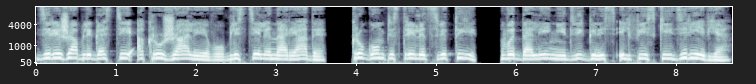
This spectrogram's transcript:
дирижабли гостей окружали его, блестели наряды, кругом пестрели цветы, в отдалении двигались эльфийские деревья.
